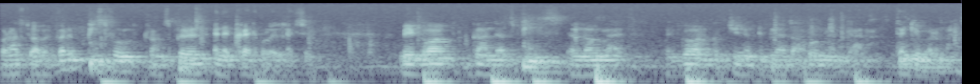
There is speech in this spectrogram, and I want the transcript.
for us to have a very peaceful, transparent, and a credible election. May God grant us peace and long life. May God continue to bless our homeland Ghana. Thank you very much.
